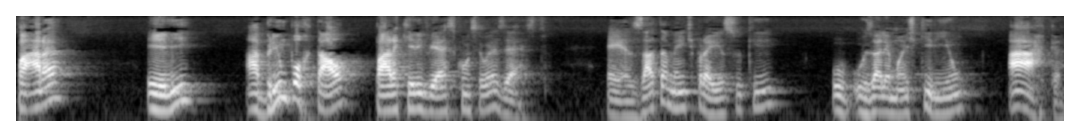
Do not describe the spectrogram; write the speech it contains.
para ele abrir um portal para que ele viesse com seu exército. É exatamente para isso que os alemães queriam a arca.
